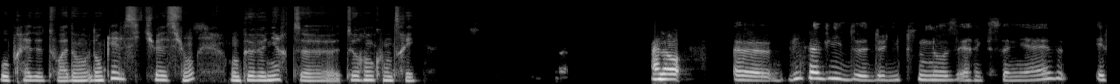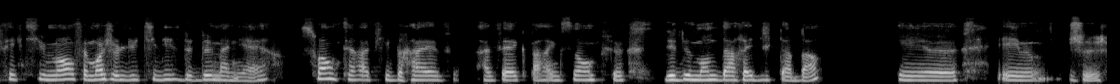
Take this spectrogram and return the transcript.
auprès de toi? Dans dans quelle situation on peut venir te te rencontrer? Alors, heu, vis-à-vis de de l'hypnose ericksonienne, effectivement, enfin moi je l'utilise de 2 manières. Soit en thérapie brève avec, par exemple, des demandes d'arrêt du tabac et heu et heu, je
